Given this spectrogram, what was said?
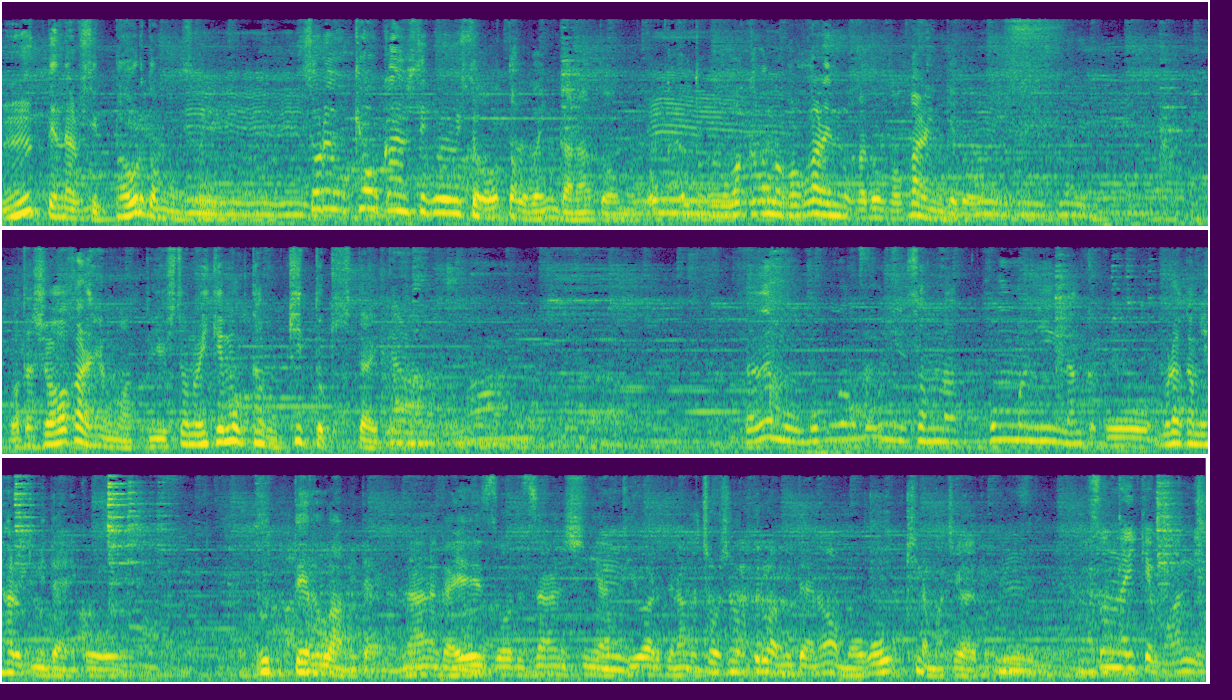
うん？ってなる人いっぱいおると思うんですよ、それを共感してくれる人がおった方がいいんかなとは思う。分かるところ分かるのか分からへんのかどうか分からへん。けど、私は分からへんわっていう人の意見も多分きっと聞きたいと思う。なるほどなでも僕が思うにそんなほんまになんかこう村上春樹みたいにこうぶってるわみたいななんか映像で斬新やって言われてなんか調子乗ってるわみたいなのはもう大きな間違いだと思う、うん。そんな意見もあんねん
